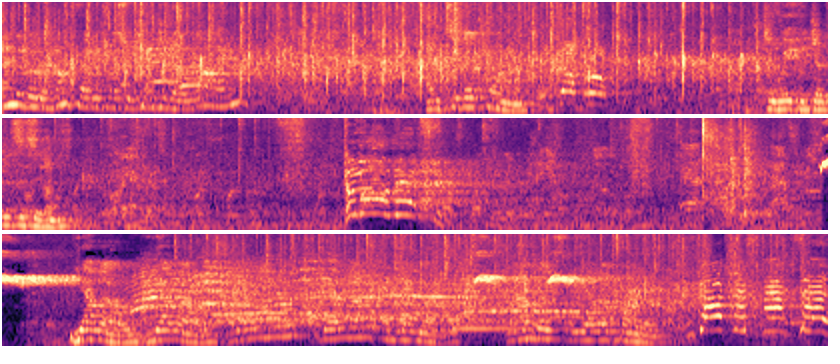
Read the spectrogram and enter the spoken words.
end of the round. Fighters must return to their line and to their corner Hands up, bro! to wait the judge's decision. Come on, Manson! Yellow, yellow, yellow, yellow, and yellow. Round goes to the yellow fighter. You got this, Manson!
